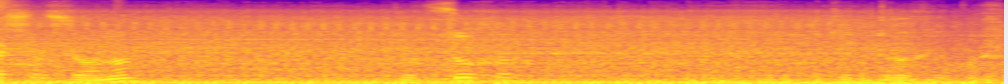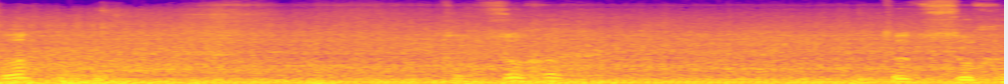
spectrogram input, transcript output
Бачимо, що воно? Тут сухо, тут трохи пішло, тут сухо, тут сухо.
